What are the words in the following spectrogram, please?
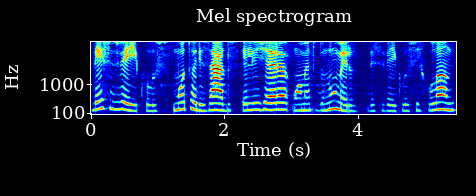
desses veículos motorizados, ele gera um aumento do número desses veículos circulando,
